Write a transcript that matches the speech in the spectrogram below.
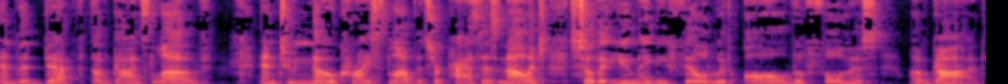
and the depth of God's love and to know Christ's love that surpasses knowledge, so that you may be filled with all the fullness of God.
